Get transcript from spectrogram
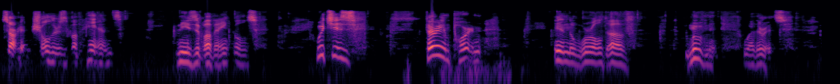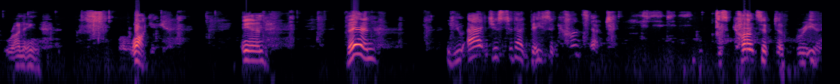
sorry, shoulders above hands, knees above ankles, which is very important in the world of movement, whether it's running or walking. And then, if you add just to that basic concept, this concept of breathing,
